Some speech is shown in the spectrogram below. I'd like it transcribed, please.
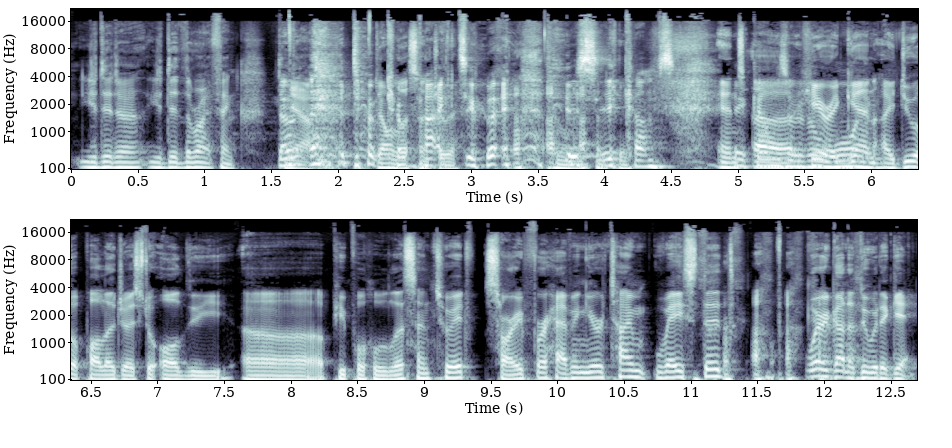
you did a you did the right thing. Don't Yeah, don't, don't go listen to it. to it. It's- it comes And it comes uh, with a here again, warning. I do apologize to all the uh, people who listen to it. Sorry for having your time wasted. we're gonna do it again.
